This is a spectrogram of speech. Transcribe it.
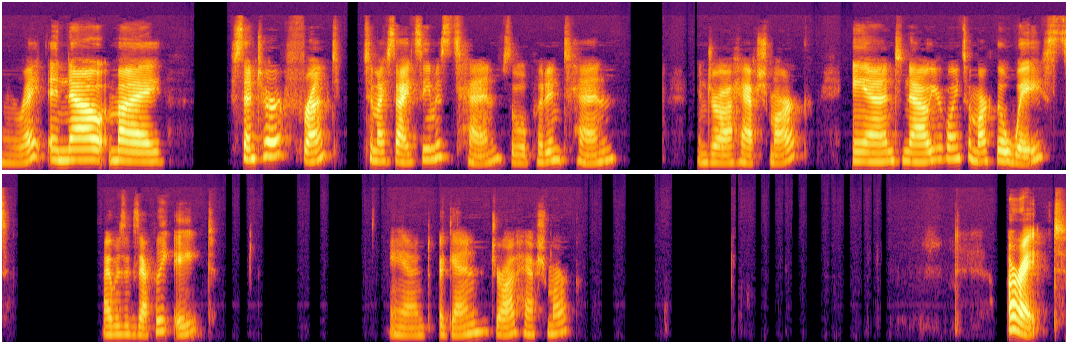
All right, and now my Center front to my side seam is 10, so we'll put in 10 and draw a hash mark. And now you're going to mark the waist. I was exactly 8. And again, draw a hash mark. All right,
